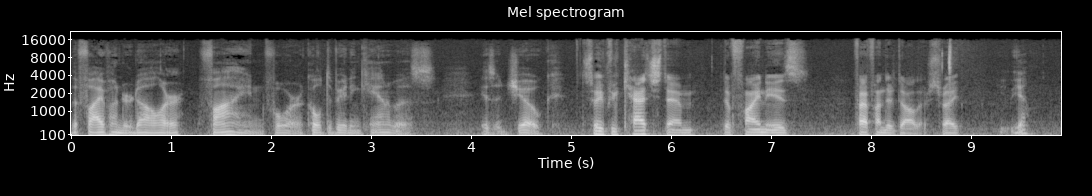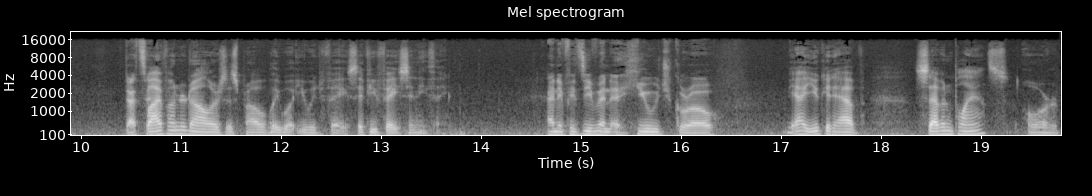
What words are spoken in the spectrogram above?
the $500 fine for cultivating cannabis is a joke. So if you catch them, the fine is $500, right? Yeah. That's $500 it. is probably what you would face if you face anything. And if it's even a huge grow? Yeah, you could have seven plants or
